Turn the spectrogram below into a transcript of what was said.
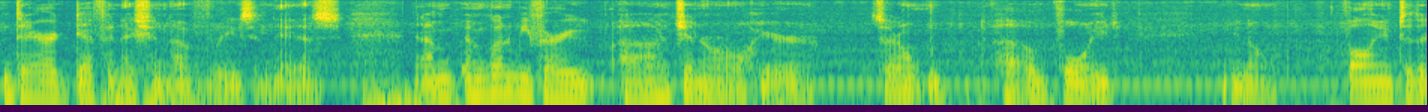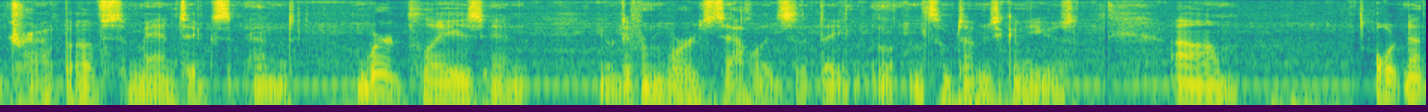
their definition of reason is. And I'm, I'm going to be very uh, general here so I don't uh, avoid, you know, falling into the trap of semantics and word plays and, you know, different word salads that they sometimes can use. Um, or not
